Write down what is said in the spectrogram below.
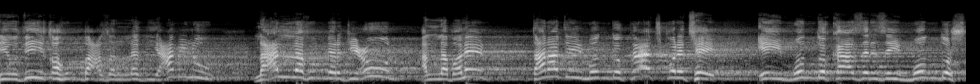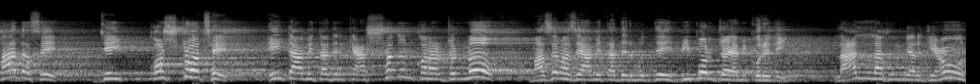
লিউযীকাহুম বাযাল্লাযী আমিলু লাআল্লাহুম ইয়ারজিউন। আল্লাহ বলেন, তারা যেই মন্দ কাজ করেছে, এই মন্দ কাজের যেই মন্দ স্বাদ আছে, যেই কষ্ট আছে, এইটা আমি তাদেরকে আস্বাদন করার জন্য মাঝে মাঝে আমি তাদের মধ্যে বিপর্যয় আমি করে দিই। লাল্লাহুম ইয়ারজিউন।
